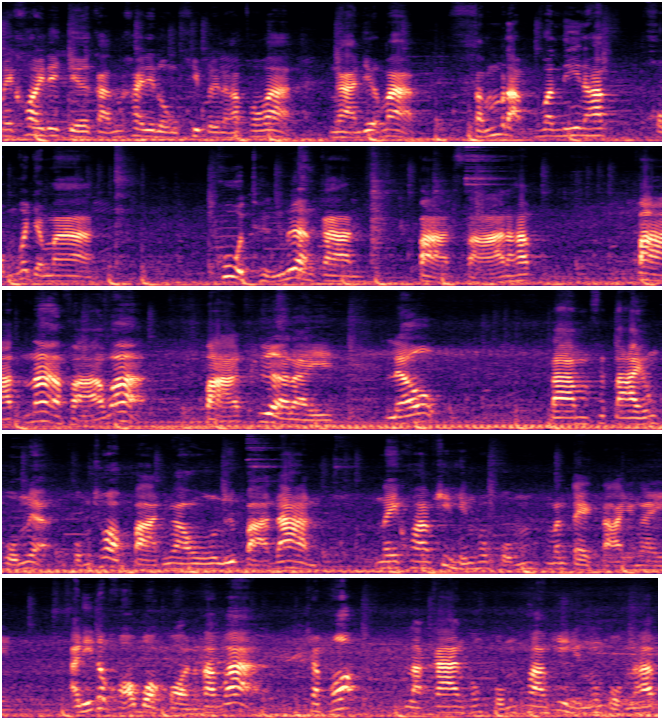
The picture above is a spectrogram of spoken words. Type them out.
ไม่ค่อยได้เจอกันไม่ค่อยได้ลงคลิปเลยนะครับ เพราะว่างานเยอะมากสำหรับวันนี้นะครับ ผมก็จะมาพูดถึงเรื่องการปาดฝานะครับ ปาดหน้าฝาว่าปาดเพื่ออะไร แล้วตามสไตล์ของผมเนี่ย ผมชอบปาดเงาหรือปาดด้านในความคิดเห็นของผมมันแตกต่างยังไง อันนี้ต้องขอบอกก่อนครับว่า เฉพาะหลักการของผมความคิดเห็นของผมนะครับ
